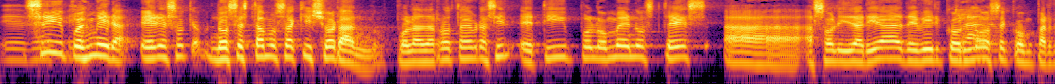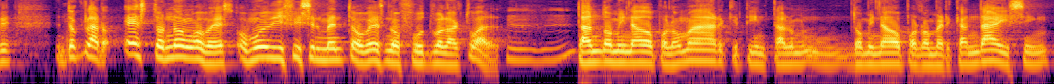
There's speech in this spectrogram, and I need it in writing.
Eh, sí, pues mira, eres, o que nos estamos aquí llorando por la derrota de Brasil e ti por lo menos tes a, a solidaridade de vir con claro. nos e compartir. Entón, claro, isto non o ves, ou moi dificilmente o ves no fútbol actual. Uh -huh. Tan dominado polo marketing, tan dominado polo merchandising,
